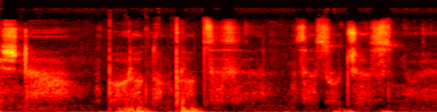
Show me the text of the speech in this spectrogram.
Tiež na porodnom procese sa zúčastňuje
